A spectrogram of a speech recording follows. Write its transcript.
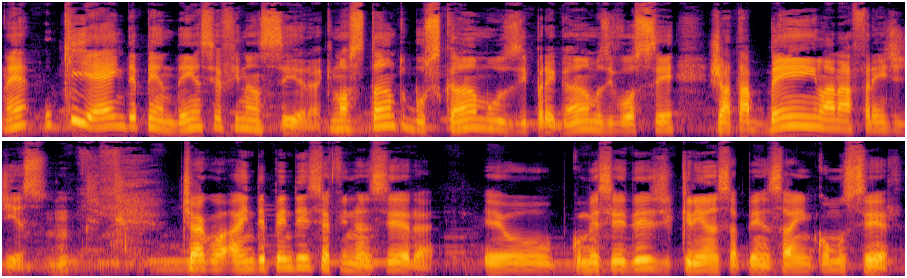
né? O que é independência financeira? Que nós tanto buscamos e pregamos e você já está bem lá na frente disso. Uhum. Tiago, a independência financeira, eu comecei desde criança a pensar em como ser?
